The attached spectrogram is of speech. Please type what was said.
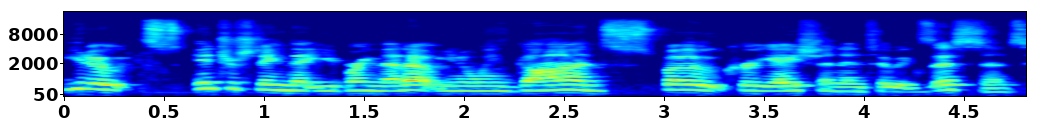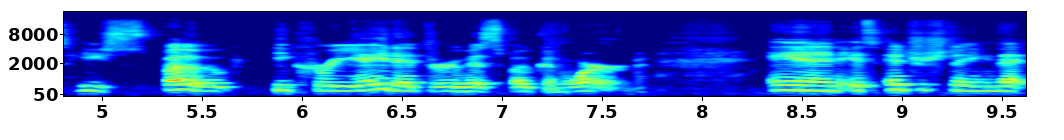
you know it's interesting that you bring that up. You know when god spoke creation into existence he spoke he created through his spoken word. And it's interesting that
